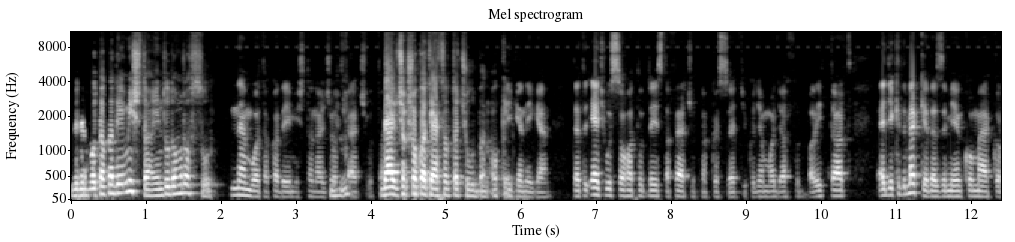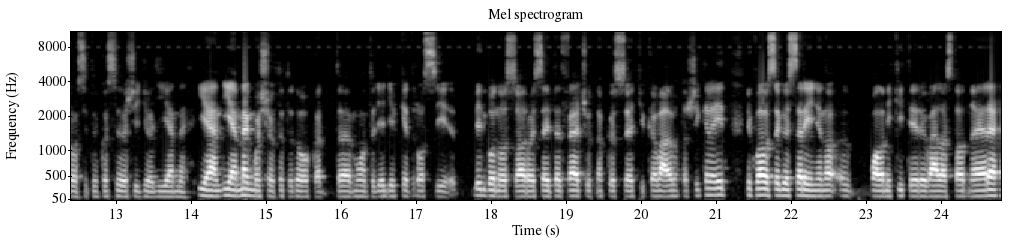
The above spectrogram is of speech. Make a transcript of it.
De nem volt akadémista? Én tudom rosszul? Nem volt akadémista Nagy Zsolt uh-huh. De csak sokat játszott a csútban, oké. Okay. Igen, igen. Tehát, hogy egy 26 részt a felcsútnak köszönhetjük, hogy a magyar futball itt tart. Egyébként megkérdezem ilyenkor Márka Rosszit, amikor Szőlősi György ilyen, ilyen, ilyen megmosolyogtató dolgokat mond, hogy egyébként Rossi, mit gondolsz arról, hogy szerinted felcsútnak köszönhetjük a válogatott sikereit, ők valószínűleg szerényen a, valami kitérő választ adna erre,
